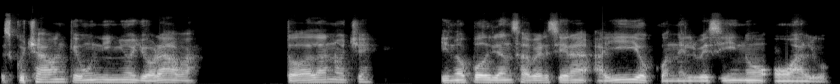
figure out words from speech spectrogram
escuchaban que un niño lloraba toda la noche y no podrían saber si era ahí o con el vecino o algo.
